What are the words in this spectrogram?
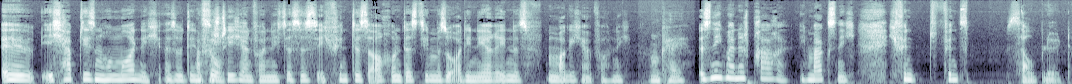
Äh, ich habe diesen Humor nicht. Also den so. verstehe ich einfach nicht. Das ist, ich finde das auch, und dass die immer so ordinär reden, das mag ich einfach nicht. Okay. Ist nicht meine Sprache. Ich mag's nicht. Ich finde es saublöd.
